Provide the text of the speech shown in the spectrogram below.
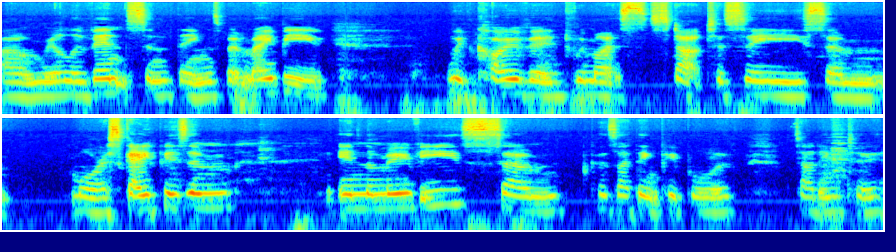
um, real events and things, but maybe with COVID, we might start to see some more escapism in the movies because I think people are starting to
